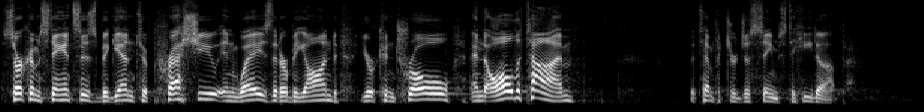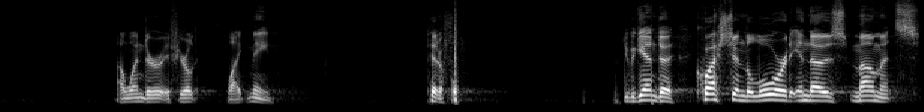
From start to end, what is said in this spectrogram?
Circumstances begin to press you in ways that are beyond your control, and all the time, the temperature just seems to heat up. I wonder if you're like me pitiful. You begin to question the Lord in those moments.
